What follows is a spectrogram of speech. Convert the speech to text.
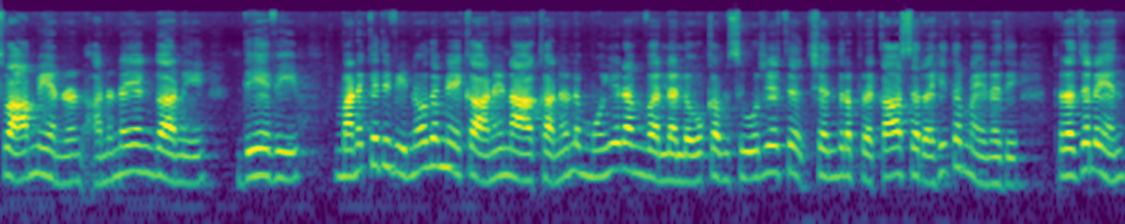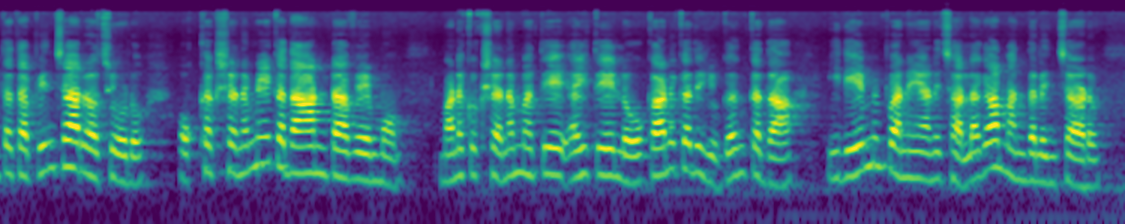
స్వామి అను అనునయంగానే దేవి మనకిది వినోదమే కానీ నా కనులు మూయడం వల్ల లోకం సూర్య చంద్ర ప్రకాశ రహితమైనది. ప్రజలు ఎంత తప్పించారో చూడు. ఒక్క క్షణమే కదా అంటావేమో. మనకు క్షణమతే అయితే లోకానికి అది యుగం కదా. ఇదేమి పని? అని చల్లగా మందలించాడు.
